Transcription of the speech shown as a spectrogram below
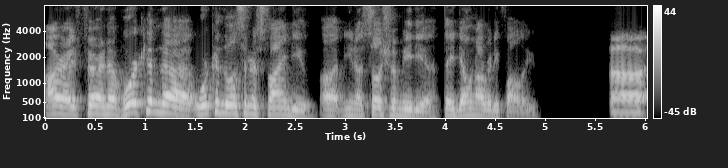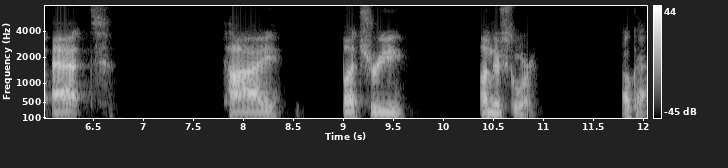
All right, fair enough. Where can the where can the listeners find you? Uh, you know, social media if they don't already follow you. Uh, at Ty Buttrey underscore. Okay.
